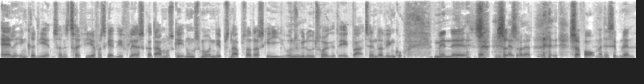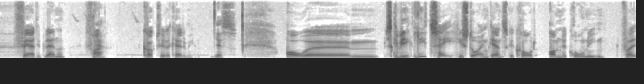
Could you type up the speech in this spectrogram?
alle ingredienserne, tre-fire forskellige flasker, der er måske nogle små nipsnapser, der skal i, undskyld Mm. udtrykket, det er ikke bare tænder lingo, men øh, så, så, så, så får man det simpelthen færdigblandet fra. Ja. Cocktail Academy. Yes. Og øh, skal vi ikke lige tage historien ganske kort om Negronien? For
